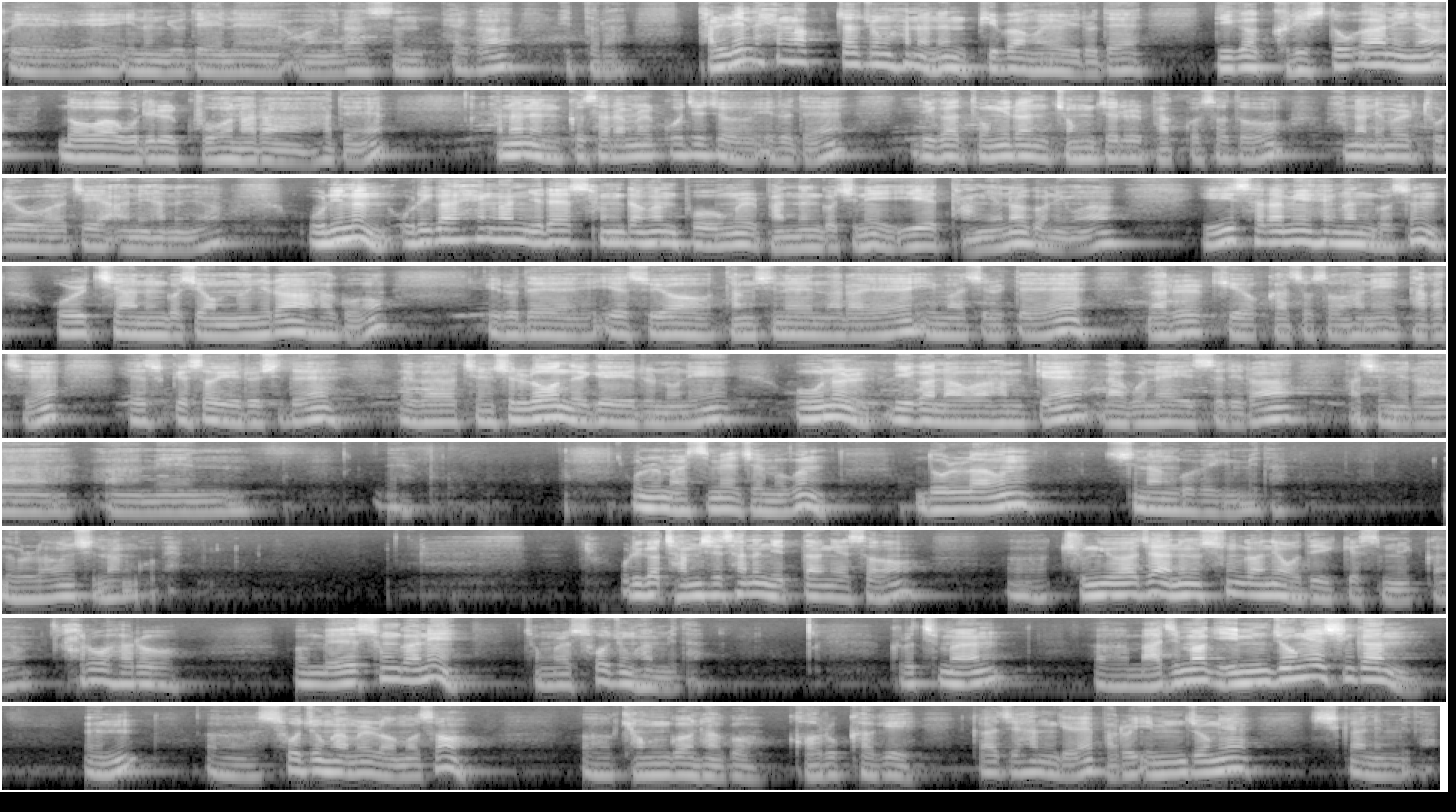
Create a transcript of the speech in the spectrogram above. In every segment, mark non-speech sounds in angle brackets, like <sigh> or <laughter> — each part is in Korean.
그의 위에 이는 유대인의 왕이라 쓴 패가 있더라. 달린 행악자 중 하나는 비방하여 이르되 네가 그리스도가 아니냐? 너와 우리를 구원하라 하되 하나는 그 사람을 꾸짖어 이르되 네가 동일한 정죄를 받고서도 하나님을 두려워하지 아니하느냐? 우리는 우리가 행한 일에 상당한 보응을 받는 것이니 이에 당연하거니와 이 사람이 행한 것은 옳지 않은 것이 없느니라 하고 이르되 예수여 당신의 나라에 임하실 때에 나를 기억하소서 하니 다 같이 예수께서 이르시되 내가 진실로 내게 이르노니 오늘 네가 나와 함께 낙원에 있으리라 하시니라 아멘. 네. 오늘 말씀의 제목은 놀라운 신앙 고백입니다. 놀라운 신앙 고백. 우리가 잠시 사는 이 땅에서 어, 중요하지 않은 순간이 어디 있겠습니까? 하루하루 어, 매 순간이 정말 소중합니다. 그렇지만 어, 마지막 임종의 시간은 소중함을 넘어서 경건하고 거룩하기까지 한 게 바로 임종의 시간입니다.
